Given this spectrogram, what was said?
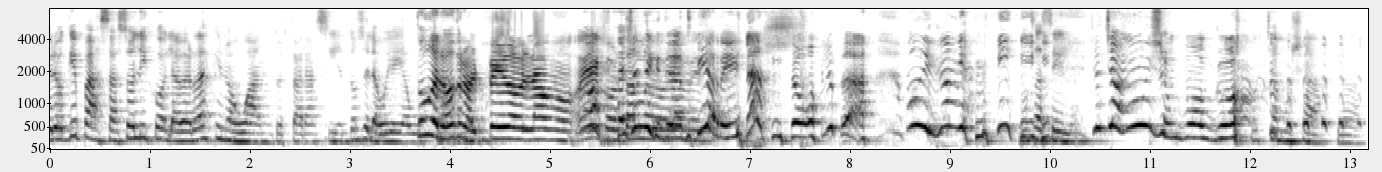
Pero ¿qué pasa? Sol dijo, la verdad es que no aguanto estar así, entonces la voy a ir a buscar. Todo lo otro al pedo hablamos. No, cállate que te la estoy arreglando, boluda. Vos dejame a mí. Vos hacelo. Yo chamullo un poco. Vos chamullá, Flor.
